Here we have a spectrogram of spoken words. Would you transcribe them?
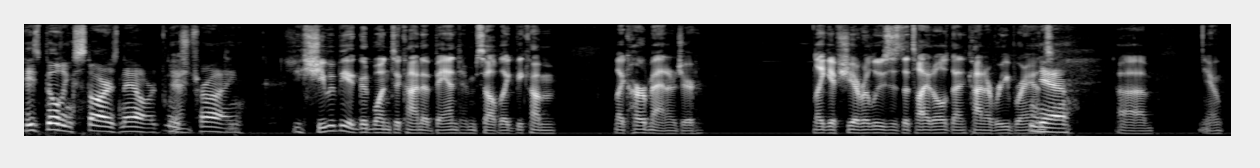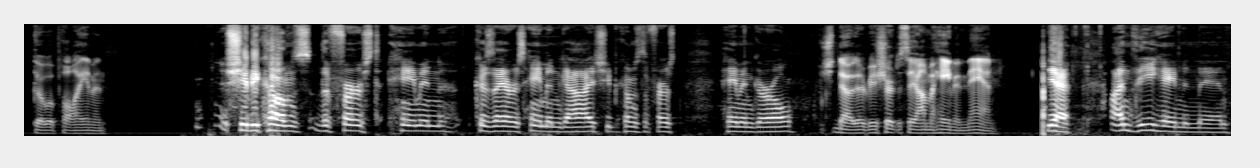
He's building stars now, or at least trying. she would be a good one to kind of band himself, like become like her manager. Like if she ever loses the title, then kind of rebrands. Yeah. Um, you know, go with Paul Heyman. She becomes the first Heyman because there's Heyman guy. She becomes the first Heyman girl. No, there'd be shirt to say I'm a Heyman man. Yeah, I'm the Heyman man.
